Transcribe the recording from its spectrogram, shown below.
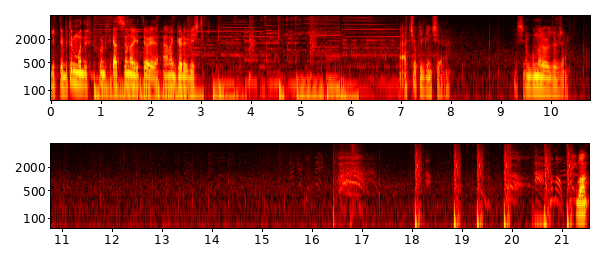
Gitti. Bütün modif modifikasyonlar gitti oraya. Hemen görev geçtik. Ya, çok ilginç ya. Şimdi bunları öldüreceğim. Ulan.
